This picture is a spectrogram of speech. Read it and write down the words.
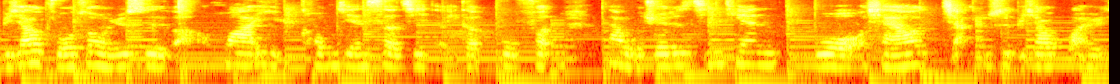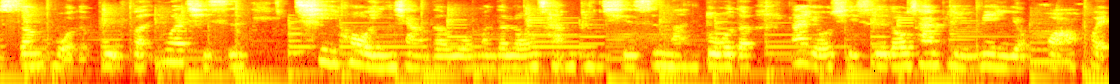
比较着重于就是呃。花艺与空间设计的一个部分，那我觉得就是今天我想要讲，就是比较关于生活的部分，因为其实气候影响的我们的农产品其实是蛮多的，那尤其是农产品里面有花卉，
